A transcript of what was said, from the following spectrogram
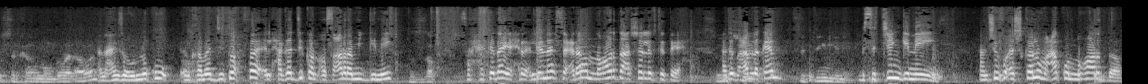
بص الخامة من جوه الأول. أنا عايزه أقول لكم الخامات دي تحفة. الحاجات دي كان أسعارها 100 جنيه. بالظبط. صح كده؟ يحرق لنا سعرها النهارده عشان الافتتاح. هتبقى عاملة كام؟ 60 جنيه. ب 60 جنيه. هنشوف أشكاله معاكم النهارده.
